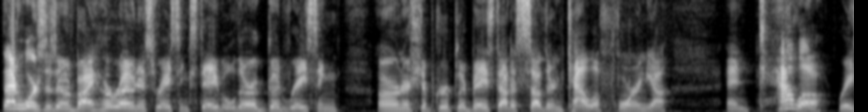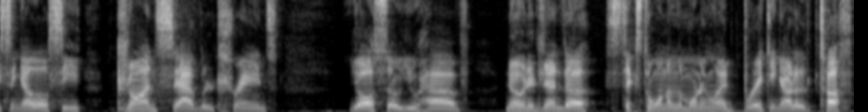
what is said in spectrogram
That horse is owned by Horonis Racing Stable. They're a good racing ownership group. They're based out of Southern California. And Talla Racing LLC, John Sadler trains. You also you have Known Agenda, six to one on the morning line, breaking out of the tough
